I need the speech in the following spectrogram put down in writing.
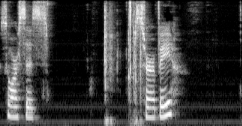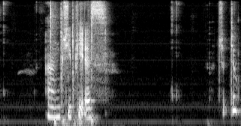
Sources, survey, and GPS. That should do.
